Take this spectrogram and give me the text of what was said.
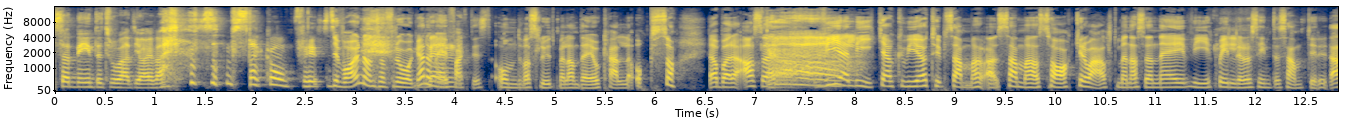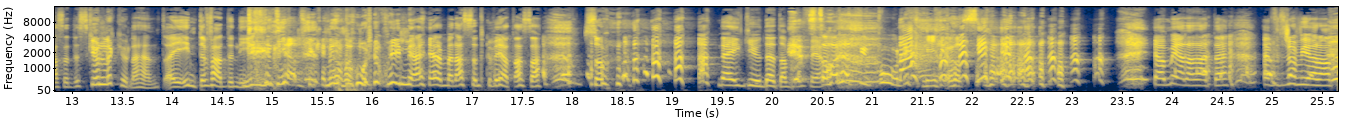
så att ni inte tror att jag är världens sämsta kompis. Det var ju någon som frågade mig Men- faktiskt om det var slut mellan dig och Kalle också. Jag bara, alltså vi är lika och vi gör typ samma, samma saker och allt, men alltså nej, vi skiljer oss inte samtidigt. Alltså det skulle kunna hänt. Eh, Inte för att ni, hade ni borde skilja er, men alltså du vet, alltså. Som, nej gud, detta blev fel. Sa du att vi borde skilja oss? Jag menar att eh, eftersom vi gör något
